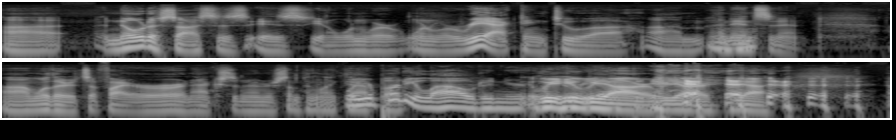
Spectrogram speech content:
uh, notice us, is is you know when we're when we're reacting to a, um, an mm-hmm. incident. Um, whether it's a fire or an accident or something like well, that. Well, you're pretty loud in your. We, we are, we are, yeah.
